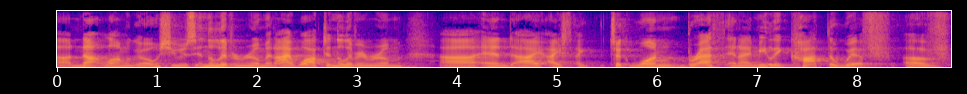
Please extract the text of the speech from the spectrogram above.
uh, not long ago. She was in the living room, and I walked in the living room, uh, and I, I, I took one breath, and I immediately caught the whiff of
